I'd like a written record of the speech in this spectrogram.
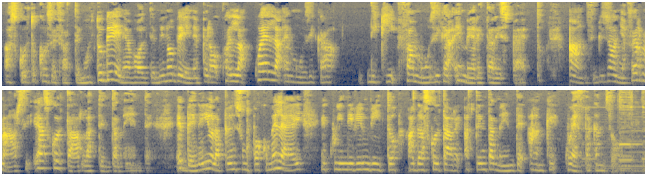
ascolto cose fatte molto bene, a volte meno bene, però quella, quella è musica di chi fa musica e merita rispetto. Anzi, bisogna fermarsi e ascoltarla attentamente. Ebbene, io la penso un po' come lei e quindi vi invito ad ascoltare attentamente anche questa canzone.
